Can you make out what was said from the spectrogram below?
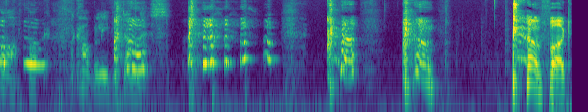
oh, fuck. I can't believe you've done this. oh, fuck.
